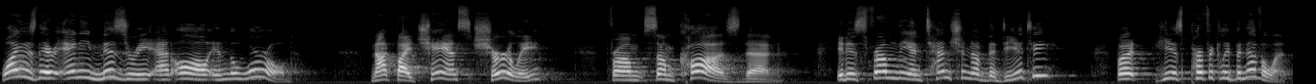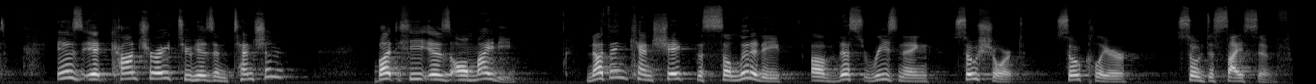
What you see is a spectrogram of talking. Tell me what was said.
Why is there any misery at all in the world? Not by chance, surely. From some cause, then. It is from the intention of the deity, but he is perfectly benevolent. Is it contrary to his intention? But he is almighty. Nothing can shake the solidity of this reasoning so short, so clear, so decisive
